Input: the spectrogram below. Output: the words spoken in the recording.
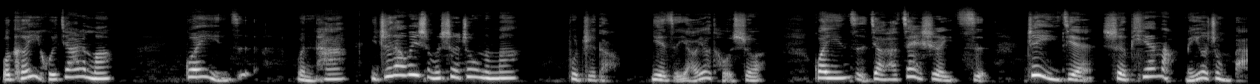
我可以回家了吗？”关影子问他：“你知道为什么射中了吗？”“不知道。”叶子摇摇头说。关尹子叫他再射一次，这一箭射偏了，没有中靶。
